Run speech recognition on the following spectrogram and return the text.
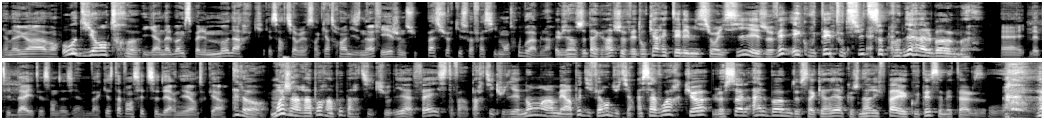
il y en a eu un avant. Oh, diantre Il y a un album qui s'appelle Monarch, qui est sorti en 1999, et je ne suis pas sûr qu'il soit facilement trouvable. Eh bien, c'est pas grave, je vais donc arrêter l'émission ici et je vais écouter tout de suite ce premier album. Eh, Let It Die était son deuxième. Bah, qu'est-ce que t'as pensé de ce dernier, en tout cas? Alors, moi j'ai un rapport un peu particulier à Feist, enfin particulier non, hein, mais un peu différent du tien. À savoir que le seul album de sa carrière que je n'arrive pas à écouter, c'est Metals. Wow.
